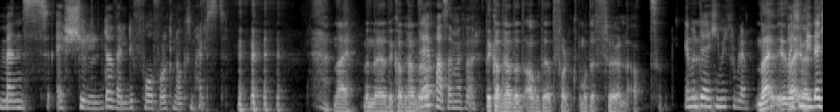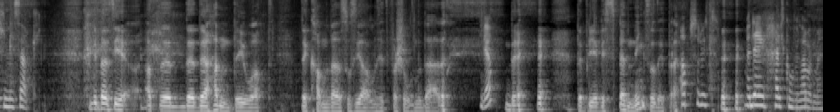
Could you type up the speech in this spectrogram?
Mens jeg skylder veldig få folk noe som helst. Nei, men eh, det kan jo hende Det passer meg for. Det kan jo hende at av og til at folk på en måte føler at Ja, men det er ikke mitt problem. Nei, Det er ikke min, det er ikke min sak. de bare sier at eh, det, det hender jo at det kan være sosiale situasjoner der Ja, det, det blir en viss spenning, så dette. absolutt. Men det er jeg helt komfortabel med.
